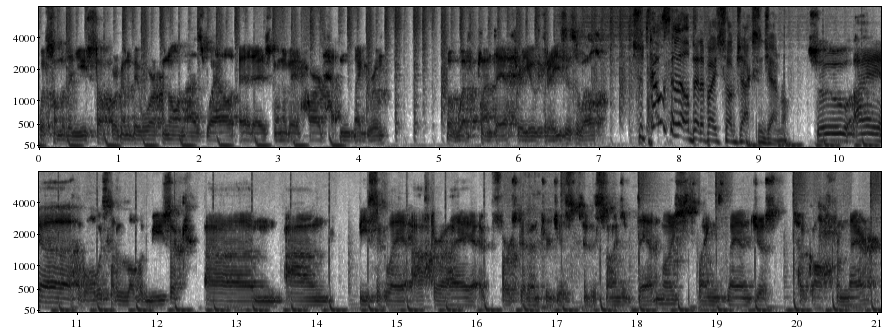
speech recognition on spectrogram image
with some of the new stuff we're going to be working on as well, it is going to be hard hitting big room, but with plenty of 303s as well. So tell us a little bit about Subjacks in general. So I uh, have always had a love of music, um, and basically after I first got introduced to the sounds of Deadmau5, things then just took off from there.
